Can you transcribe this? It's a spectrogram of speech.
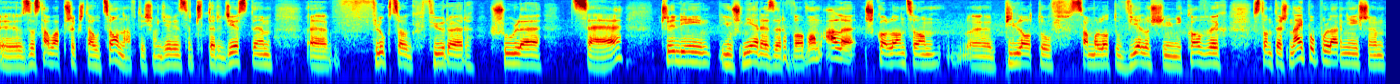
y, została przekształcona w 1940 e, w Flugzeugführer Schule C, czyli już nie rezerwową, ale szkolącą e, pilotów samolotów wielosilnikowych. Stąd też najpopularniejszym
